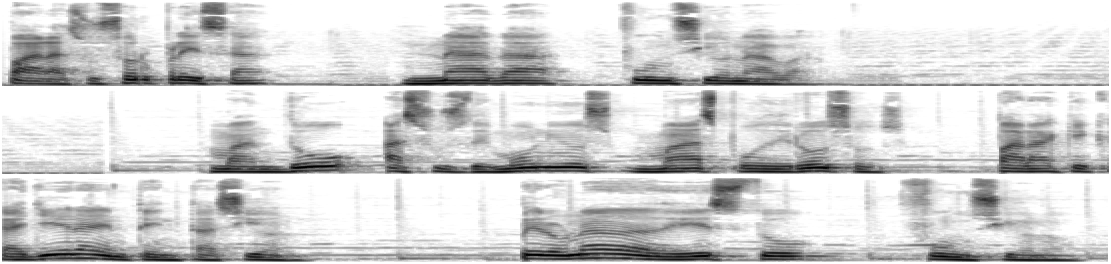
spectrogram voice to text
Para su sorpresa, nada funcionaba. Mandó a sus demonios más poderosos para que cayera en tentación, pero nada de esto funcionó.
